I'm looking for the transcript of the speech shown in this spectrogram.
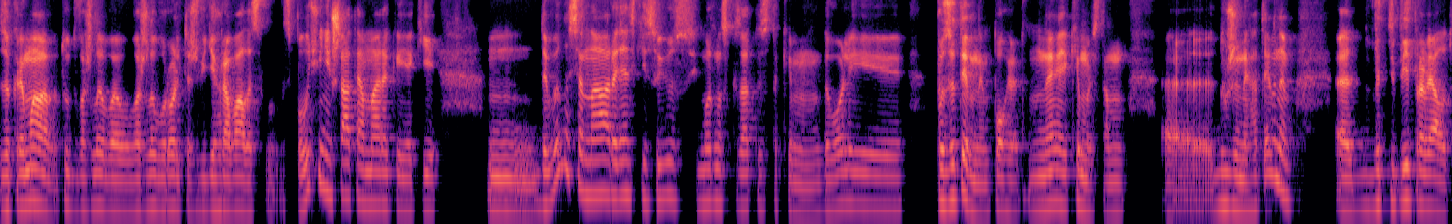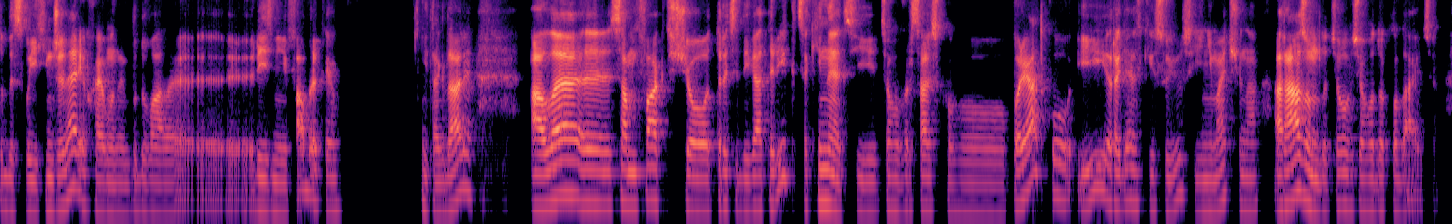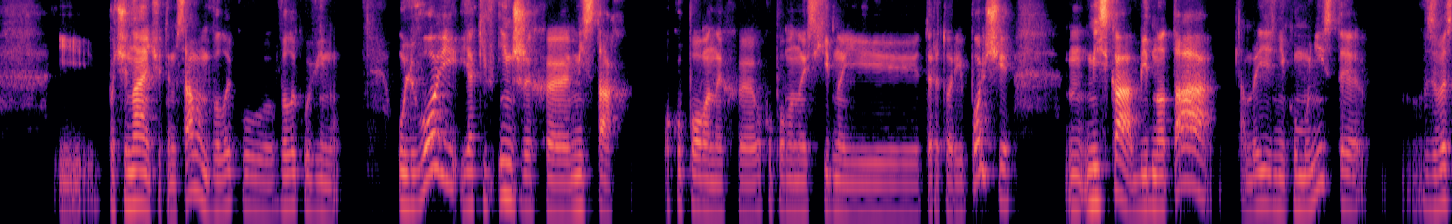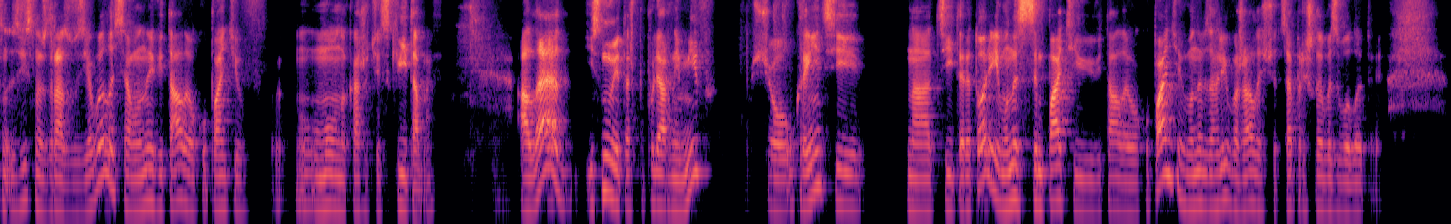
Зокрема, тут важливу важливу роль теж відігравали Сполучені Штати Америки, які дивилися на радянський союз, можна сказати, з таким доволі позитивним поглядом, не якимось там е, дуже негативним. Е, відправляли туди своїх інженерів, хай вони будували е, різні фабрики і так далі. Але сам факт, що 39-й рік це кінець цього версальського порядку, і радянський союз і Німеччина разом до цього всього докладаються, і починаючи тим самим велику велику війну у Львові, як і в інших е, містах окупованих окупованої східної території Польщі, міська біднота, там різні комуністи. Звісно, звісно ж, зразу з'явилися. Вони вітали окупантів, ну умовно кажучи, з квітами. Але існує теж популярний міф, що українці на цій території вони з симпатією вітали окупантів. Вони взагалі вважали, що це прийшли визволителі.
